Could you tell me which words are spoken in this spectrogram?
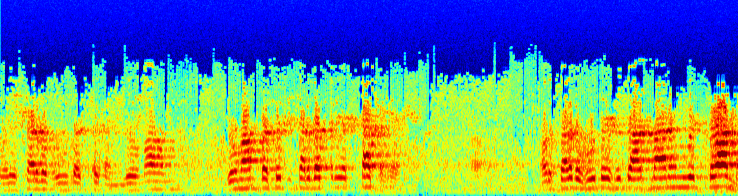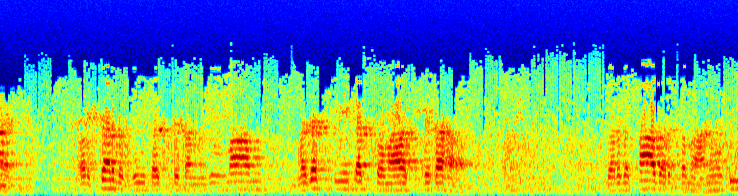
बोले सर्वभूत संजोमाम जो माम प्रसिद्ध सर्वत्र तत् है। और सर्वभूत आत्मान ये स्वम है। और सर्वभूत स्थितम जो माम भजत्येकत्वमास्थित सर्वथा वर्तमानों की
